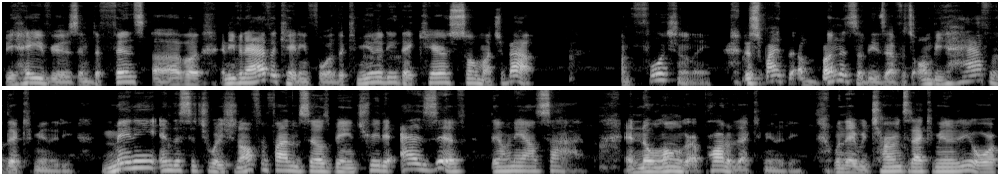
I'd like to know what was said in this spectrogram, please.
behaviors in defense of uh, and even advocating for the community they care so much about. Unfortunately, despite the abundance of these efforts on behalf of their community, many in this situation often find themselves being treated as if they're on the outside and no longer a part of that community. When they return to that community or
